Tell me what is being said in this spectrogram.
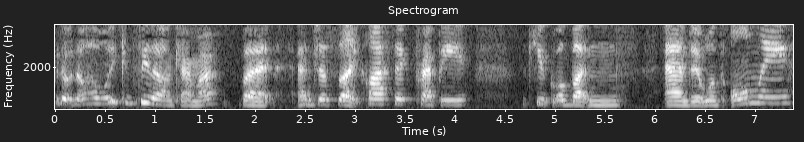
I don't know how well you can see that on camera, but and just like classic preppy, cute gold buttons. And it was only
